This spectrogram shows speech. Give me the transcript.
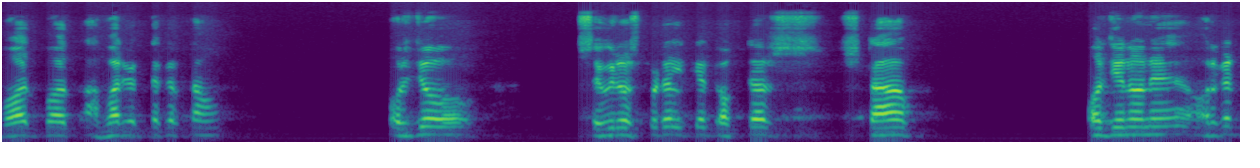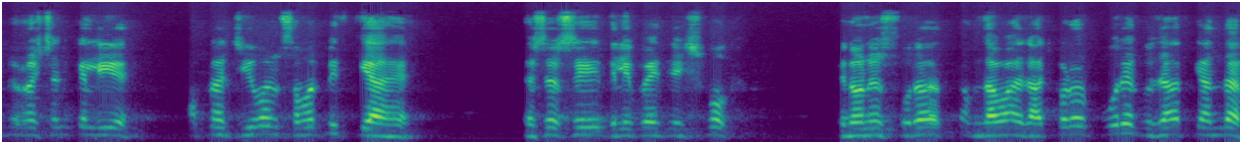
बहुत बहुत आभार व्यक्त करता हूँ। और जो सिविल हॉस्पिटल के डॉक्टर्स स्टाफ और जिन्होंने ऑर्गन डोनेशन के लिए अपना जीवन समर्पित किया है ऐसे श्री दिलीप भाई देशमुख इन्होंने सूरत अहमदाबाद राजकोट और पूरे गुजरात के अंदर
